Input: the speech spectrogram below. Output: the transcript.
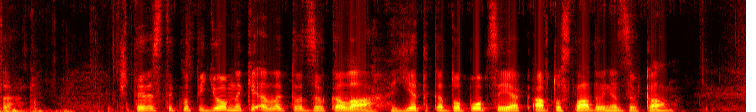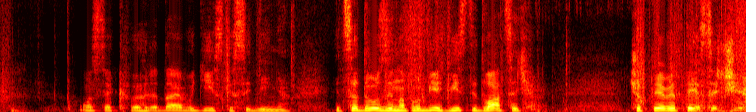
Так. Чотири стеклопідйомники, електродзеркала. Є така доп-опція, як автоскладування дзеркал. Ось як виглядає водійське сидіння. І це, друзі, на пробіг 224 тисячі.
